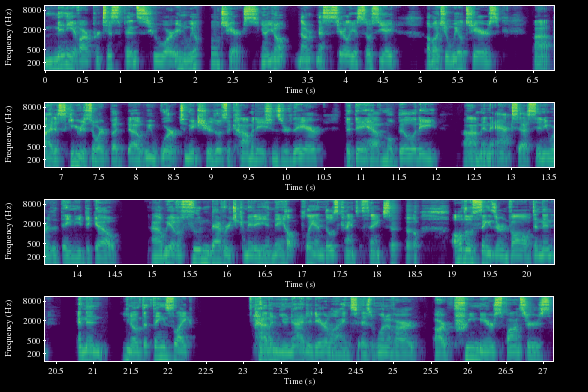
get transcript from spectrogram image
many of our participants who are in wheelchairs. You know, you don't necessarily associate a bunch of wheelchairs uh, at a ski resort, but uh, we work to make sure those accommodations are there, that they have mobility um, and access anywhere that they need to go. Uh, we have a food and beverage committee, and they help plan those kinds of things. So all those things are involved, and then and then you know the things like having United Airlines as one of our our premier sponsors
